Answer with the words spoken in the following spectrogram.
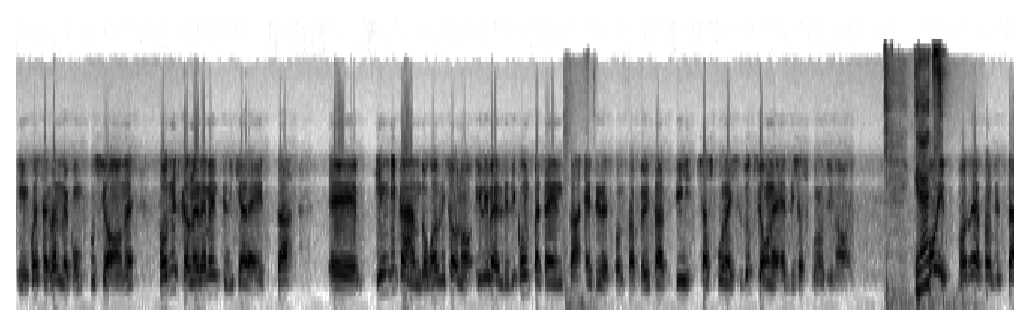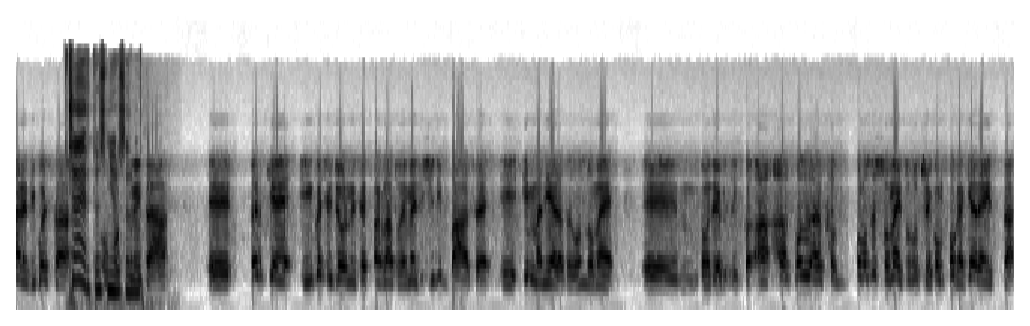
in questa grande confusione forniscano elementi di chiarezza eh, indicando quali sono i livelli di competenza e di responsabilità di ciascuna istituzione e di ciascuno di noi. Grazie. Poi vorrei approfittare di questa certo, opportunità eh, perché in questi giorni si è parlato dei medici di base in maniera secondo me eh, dire, a, a, con, con, lo stesso metodo, cioè con poca chiarezza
